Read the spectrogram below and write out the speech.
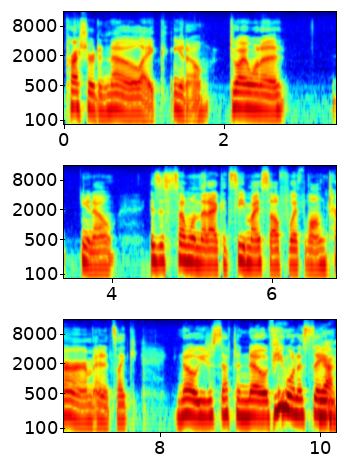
pressure to know, like you know, do I want to, you know, is this someone that I could see myself with long term? And it's like, no, you just have to know if you want to say Yeah.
